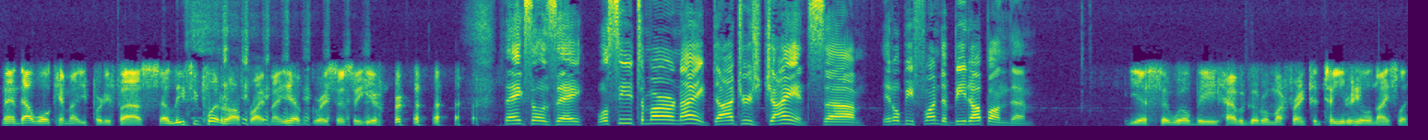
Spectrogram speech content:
man, that wall came at you pretty fast. At least you played it off right, man. You have a great sense of humor. Thanks, Jose. We'll see you tomorrow night. Dodgers Giants. Um, it'll be fun to beat up on them. Yes, it will be. Have a good one, my friend. Continue to heal nicely.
